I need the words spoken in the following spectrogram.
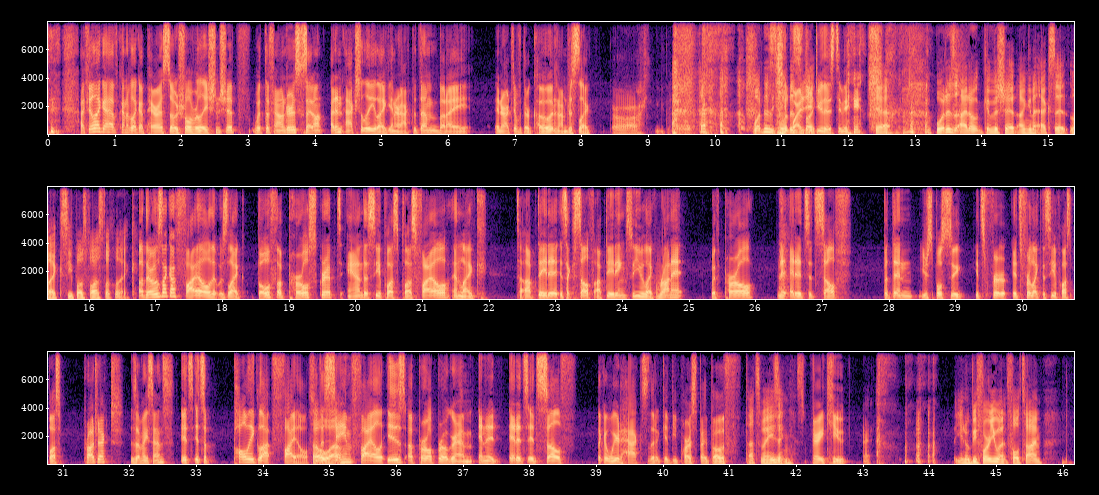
I feel like I have kind of like a parasocial relationship with the founders because I don't I didn't actually like interact with them, but I interacted with their code, and I'm just like, What is what why is did like you do this to me? yeah? What is I don't give a shit. I'm gonna exit like C look like? Uh, there was like a file that was like both a Perl script and a C file, and like to update it, it's like self updating. So you like run it with Perl, and it edits itself. But then you're supposed to. It's for it's for like the C project. Does that make sense? It's it's a polyglot file. So Oh, the wow. same file is a Perl program, and it edits itself like a weird hack so that it could be parsed by both. That's amazing. It's very cute. Right. You know, before you went full time,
